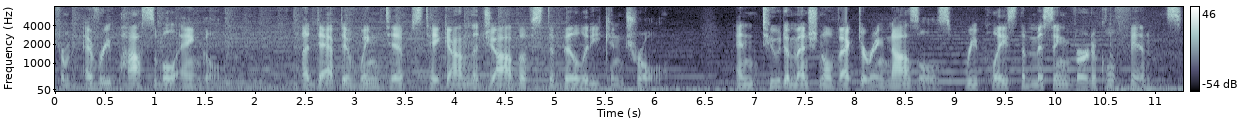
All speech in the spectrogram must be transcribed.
from every possible angle. Adaptive wingtips take on the job of stability control, and two dimensional vectoring nozzles replace the missing vertical fins.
